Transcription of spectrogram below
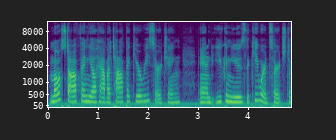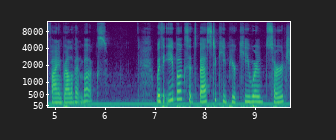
Most often you'll have a topic you're researching and you can use the keyword search to find relevant books. With ebooks, it's best to keep your keyword search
